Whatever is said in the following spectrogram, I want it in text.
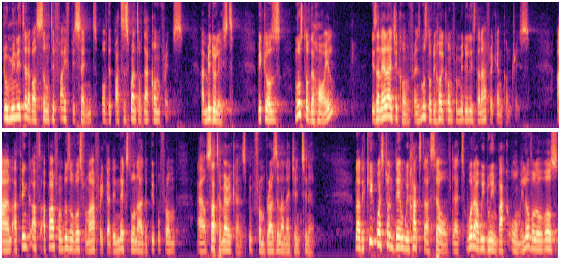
dominated about 75% of the participants of that conference and Middle East. Because most of the oil is an energy conference. Most of the oil come from Middle East and African countries. And I think after, apart from those of us from Africa, the next one are the people from uh, South Americans, people from Brazil and Argentina. Now, the key question then we asked ourselves that what are we doing back home? A lot of us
